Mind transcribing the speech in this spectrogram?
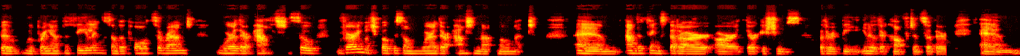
the, we'll bring out the feelings and the thoughts around where they're at. So very much focus on where they're at in that moment. Um, and the things that are are their issues whether it be you know their confidence or their um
